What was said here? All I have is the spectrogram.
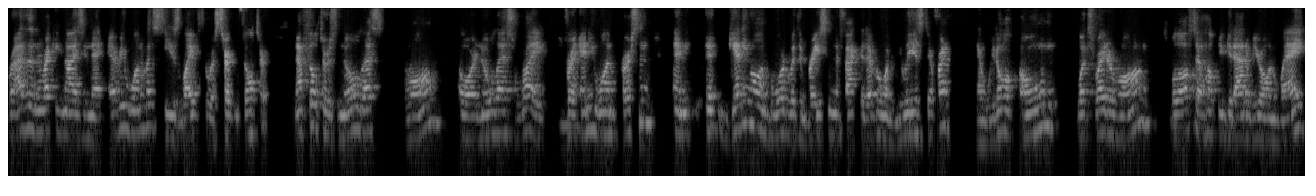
rather than recognizing that every one of us sees life through a certain filter. And that filter is no less wrong or no less right for any one person. And uh, getting on board with embracing the fact that everyone really is different and we don't own what's right or wrong will also help you get out of your own way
